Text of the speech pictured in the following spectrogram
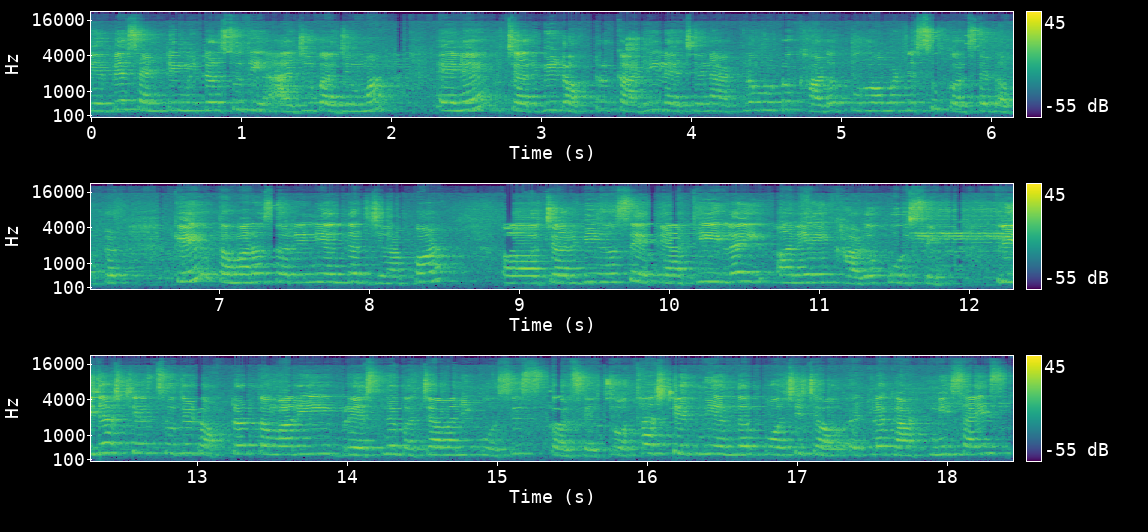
બે બે સેન્ટીમીટર સુધી આજુબાજુમાં એને ચરબી ડૉક્ટર કાઢી લે છે અને આટલો મોટો ખાડો પૂરવા માટે શું કરશે ડૉક્ટર? કે તમારા શરીરની અંદર જ્યાં પણ ચરબી હશે ત્યાંથી લઈ અને એ ખાડો પૂરશે. ત્રીજા સ્ટેજ સુધી ડૉક્ટર તમારી બ્રેસ્ટને બચાવવાની કોશિશ કરશે. ચોથા સ્ટેજની અંદર પહોંચી જાઓ. એટલે ગાંઠની સાઇઝ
